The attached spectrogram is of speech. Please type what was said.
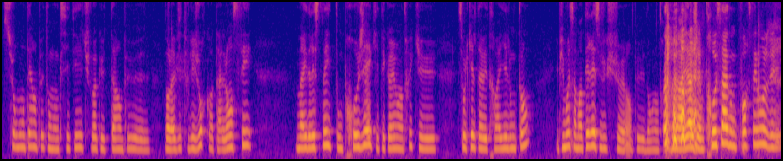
surmonté un peu ton anxiété, tu vois, que tu as un peu euh, dans la vie de tous les jours, quand tu as lancé My Dress Made, ton projet, qui était quand même un truc sur lequel tu avais travaillé longtemps. Et puis moi, ça m'intéresse, vu que je suis un peu dans l'entrepreneuriat, j'aime trop ça, donc forcément, j'ai...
